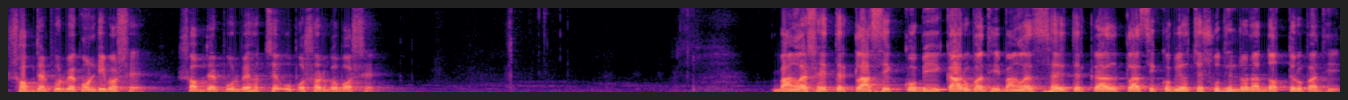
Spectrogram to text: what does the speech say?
শব্দের পূর্বে কোনটি বসে? শব্দের পূর্বে হচ্ছে উপসর্গ বসে। বাংলা সাহিত্যের ক্লাসিক কবি কার উপাধি? বাংলা সাহিত্যের ক্লাসিক কবি হচ্ছে সুধীন্দ্রনাথ দত্তের উপাধি।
